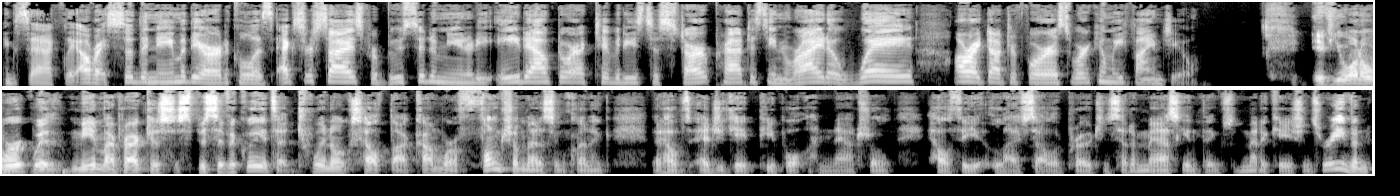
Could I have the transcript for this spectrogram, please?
Exactly. All right. So the name of the article is Exercise for Boosted Immunity, Eight Outdoor Activities to Start Practicing Right Away. All right, Dr. Forrest, where can we find you? If you want to work with me and my practice specifically, it's at twinoakshealth.com. We're a functional medicine clinic that helps educate people on natural, healthy lifestyle approach instead of masking things with medications or even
